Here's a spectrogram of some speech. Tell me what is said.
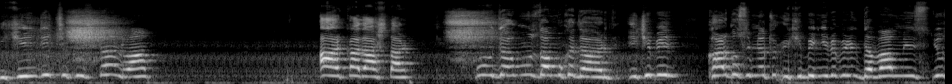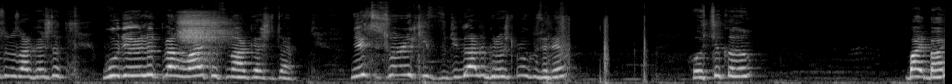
İkinci çıkıştan ramp. Arkadaşlar bu videomuzdan bu kadar. 2000 Kargo Simulator 2021'in devamını istiyorsanız arkadaşlar bu videoya lütfen like atın arkadaşlar. Neyse sonraki videolarda görüşmek üzere. Hoşçakalın. Bay bay.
